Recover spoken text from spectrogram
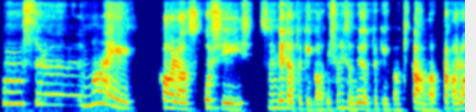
婚する前から少し住んでた時が、一緒に住んでた時が期間があったから、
